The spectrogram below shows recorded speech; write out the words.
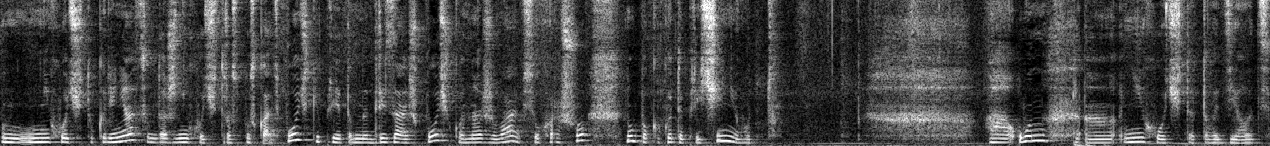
он не хочет укореняться, он даже не хочет распускать почки, при этом надрезаешь почку, она живая, все хорошо, но по какой-то причине вот а, он а, не хочет этого делать.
